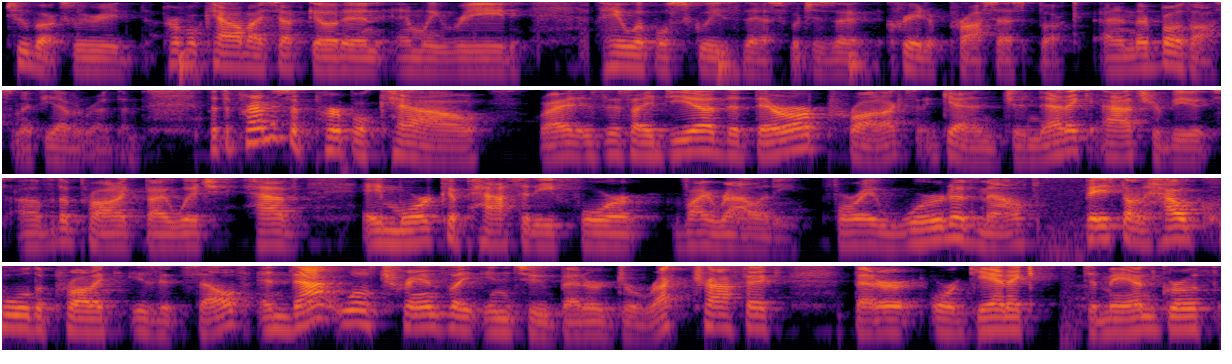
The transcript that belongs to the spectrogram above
two books we read Purple Cow by Seth Godin and we read Hey Whipple Squeeze This which is a creative process book and they're both awesome if you haven't read them. But the premise of Purple Cow right, is this idea that there are products, again, genetic attributes of the product by which have a more capacity for virality, for a word of mouth based on how cool the product is itself. And that will translate into better direct traffic, better organic demand growth,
